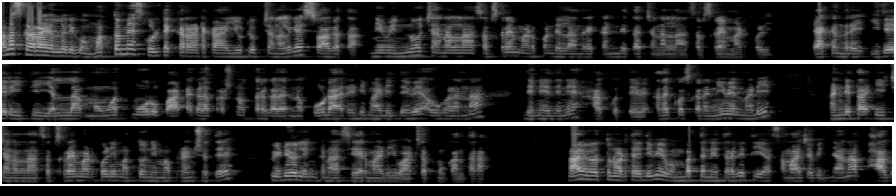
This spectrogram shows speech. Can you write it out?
ನಮಸ್ಕಾರ ಎಲ್ಲರಿಗೂ. ಮತ್ತೊಮ್ಮೆ ಸ್ಕೂಲ್ ಟೆಕ್ ಕರ್ನಾಟಕ ಯೂಟ್ಯೂಬ್ ಚಾನಲ್ಗೆ ಸ್ವಾಗತ. ನೀವು ಇನ್ನೂ ಚಾನಲ್ನ ಸಬ್ಸ್ಕ್ರೈಬ್ ಮಾಡ್ಕೊಂಡಿಲ್ಲ ಅಂದ್ರೆ ಖಂಡಿತ ಚಾನಲ್ನ ಸಬ್ಸ್ಕ್ರೈಬ್ ಮಾಡ್ಕೊಳ್ಳಿ. ಯಾಕಂದ್ರೆ ಇದೇ ರೀತಿ ಎಲ್ಲ ಮೂವತ್ಮೂರು ಪಾಠಗಳ ಪ್ರಶ್ನೋತ್ತರಗಳನ್ನು ಕೂಡ ರೆಡಿ ಮಾಡಿದ್ದೇವೆ. ಅವುಗಳನ್ನು ದಿನೇ ದಿನೇ ಹಾಕುತ್ತೇವೆ. ಅದಕ್ಕೋಸ್ಕರ ನೀವೇನು ಮಾಡಿ, ಖಂಡಿತ ಈ ಚಾನಲ್ನ ಸಬ್ಸ್ಕ್ರೈಬ್ ಮಾಡ್ಕೊಳ್ಳಿ ಮತ್ತು ನಿಮ್ಮ ಫ್ರೆಂಡ್ಸ್ ಜೊತೆ ವಿಡಿಯೋ ಲಿಂಕ್ನ ಶೇರ್ ಮಾಡಿ ವಾಟ್ಸಪ್ ಮುಖಾಂತರ. ನಾವಿವತ್ತು ನೋಡ್ತಾ ಇದ್ದೀವಿ ಒಂಬತ್ತನೇ ತರಗತಿಯ ಸಮಾಜ ವಿಜ್ಞಾನ ಭಾಗ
